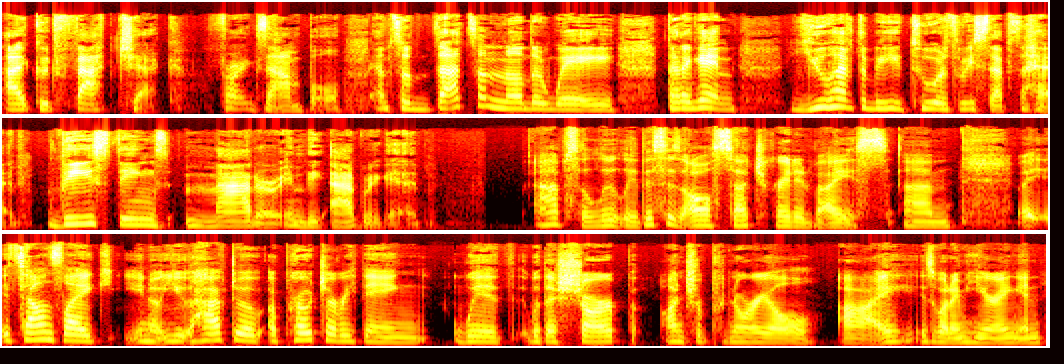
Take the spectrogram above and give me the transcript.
I could fact check, for example. And so that's another way that, again, you have to be two or three steps ahead. These things matter in the aggregate. Absolutely. This is all such great advice. Um, it sounds like, you know, you have to approach everything with with a sharp entrepreneurial eye is what I'm hearing. And,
